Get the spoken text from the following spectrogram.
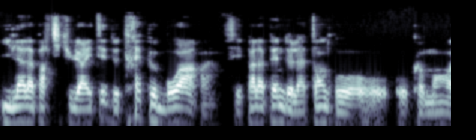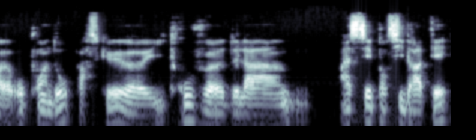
il a la particularité de très peu boire. C'est pas la peine de l'attendre au point d'eau parce que il trouve de la assez pour s'hydrater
